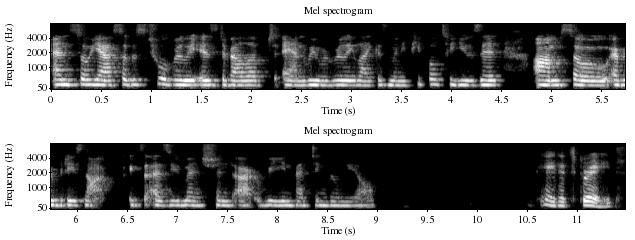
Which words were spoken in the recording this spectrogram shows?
and so yeah, so this tool really is developed and we would really like as many people to use it. Um, so everybody's not, as you mentioned, uh, reinventing the wheel. Okay, that's great.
